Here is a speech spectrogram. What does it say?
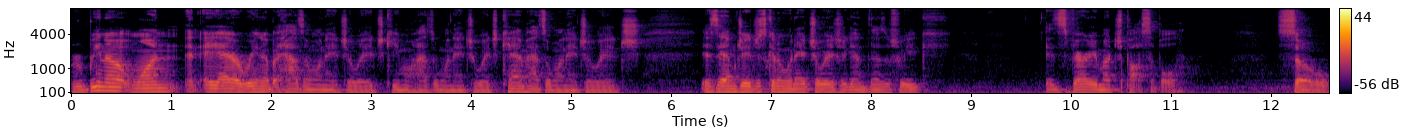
Rubina won an AI arena but hasn't won HOH. Kimo hasn't won HOH. Cam hasn't won HOH. Is MJ just going to win HOH again this week? It's very much possible. So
